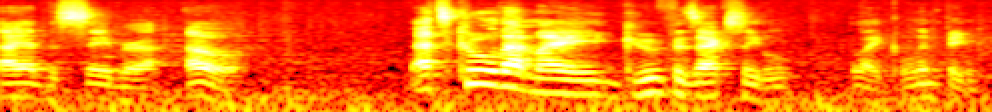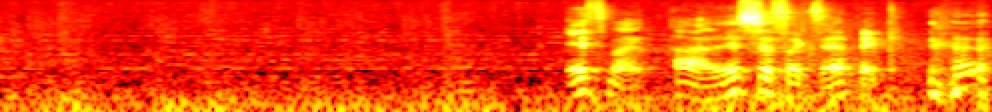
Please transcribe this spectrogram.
I had the saber. Oh. That's cool that my Gouf is actually like limping. It's my. Ah, this just looks epic. okay,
